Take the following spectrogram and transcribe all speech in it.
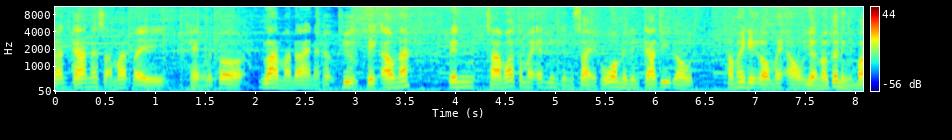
ร้านการ์ดนะสามารถไปแข่งแล้วก็ล่ามาได้นะครับ คือเฟกเอานะ เป็นถามว่าทำไมแอดมินถึงใส่ เพราะว่ามันเป็นการ์ดที่เราทำให้เด็กเราไม่เอาอย่างน้อยก็หนึ่งใบ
